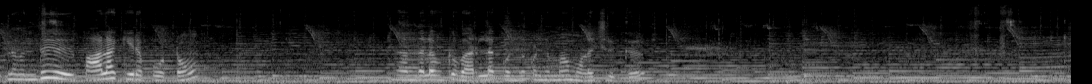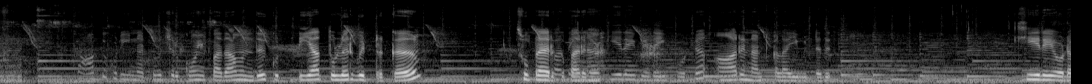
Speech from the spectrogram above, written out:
இதில் வந்து பாலாக்கீரை போட்டோம். அந்த அளவுக்கு வரல. கொஞ்சம் கொஞ்சமாக முளைச்சிருக்கு. சாத்துக்குடி நட்டு வச்சிருக்கோம். இப்போ தான் வந்து குட்டியாக துளிர் விட்டுருக்கு. சூப்பராக இருக்குது பாருங்க. கீரை விதை போட்டு ஆறு நாட்களாகி விட்டது. கீரையோட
